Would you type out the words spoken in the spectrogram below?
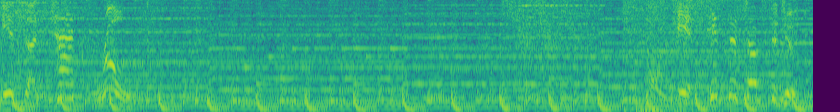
Its attack rose. It hit the substitute.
